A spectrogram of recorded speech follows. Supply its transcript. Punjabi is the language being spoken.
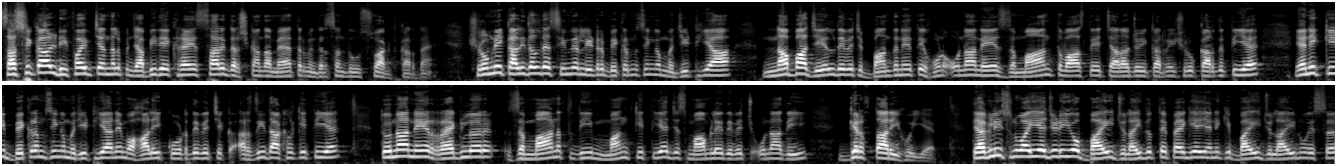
ਸਤਿ ਸ਼੍ਰੀ ਅਕਾਲ D5 ਚੈਨਲ ਪੰਜਾਬੀ ਦੇਖ ਰਹੇ ਸਾਰੇ ਦਰਸ਼ਕਾਂ ਦਾ ਮੈਂ ਧਰਮਿੰਦਰ ਸੰਧੂ ਸਵਾਗਤ ਕਰਦਾ ਹਾਂ। ਸ਼੍ਰੋਮਣੀ ਅਕਾਲੀ ਦਲ ਦੇ ਸੀਨੀਅਰ ਲੀਡਰ ਬਿਕਰਮ ਸਿੰਘ ਮਜੀਠੀਆ ਨਾਭਾ ਜੇਲ੍ਹ ਦੇ ਵਿੱਚ ਬੰਦ ਨੇ ਤੇ ਹੁਣ ਉਹਨਾਂ ਨੇ ਜ਼ਮਾਨਤ ਵਾਸਤੇ ਚਾਰਾਜੋਈ ਕਰਨੀ ਸ਼ੁਰੂ ਕਰ ਦਿੱਤੀ ਹੈ। ਯਾਨੀ ਕਿ ਬਿਕਰਮ ਸਿੰਘ ਮਜੀਠੀਆ ਨੇ ਮੋਹਾਲੀ ਕੋਰਟ ਦੇ ਵਿੱਚ ਇੱਕ ਅਰਜ਼ੀ ਦਾਖਲ ਕੀਤੀ ਹੈ ਤੇ ਉਹਨਾਂ ਨੇ ਰੈਗੂਲਰ ਜ਼ਮਾਨਤ ਦੀ ਮੰਗ ਕੀਤੀ ਹੈ, ਜਿਸ ਮਾਮਲੇ ਦੇ ਵਿੱਚ ਉਹਨਾਂ ਦੀ ਗ੍ਰਿਫਤਾਰੀ ਹੋਈ ਹੈ। ਤੇ ਅਗਲੀ ਸੁਣਵਾਈ ਹੈ ਜਿਹੜੀ ਉਹ 22 ਜੁਲਾਈ ਦੇ ਉੱਤੇ ਪੈ ਗਈ ਹੈ। ਯਾਨੀ ਕਿ 22 ਜੁਲਾਈ ਨੂੰ ਇਸ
